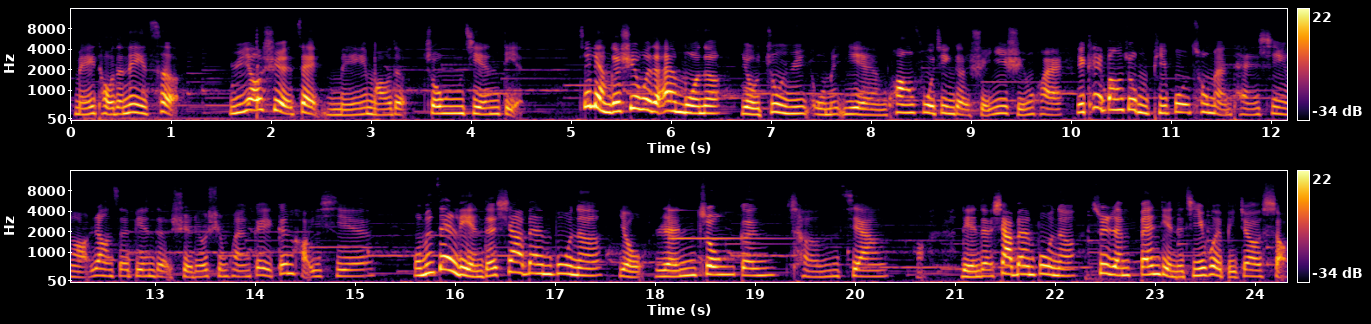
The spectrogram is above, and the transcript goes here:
眉头的内侧，鱼腰穴在眉毛的中间点。这两个穴位的按摩呢，有助于我们眼眶附近的血液循环，也可以帮助我们皮肤充满弹性哦，让这边的血流循环可以更好一些。我们在脸的下半部呢，有人中跟承浆。好，脸的下半部呢，虽然斑点的机会比较少。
